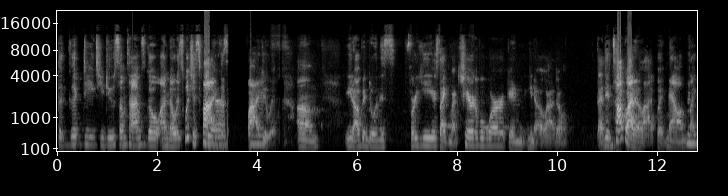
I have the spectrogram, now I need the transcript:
the good deeds you do sometimes go unnoticed, which is fine. Yeah. That's why Mhm. I do it. Um, you know, I've been doing this for years, like my charitable work, and you know, I don't, I didn't talk about it a lot, but now I'm like,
